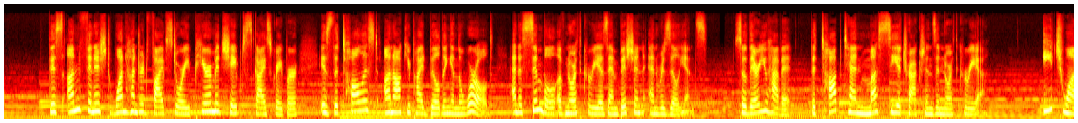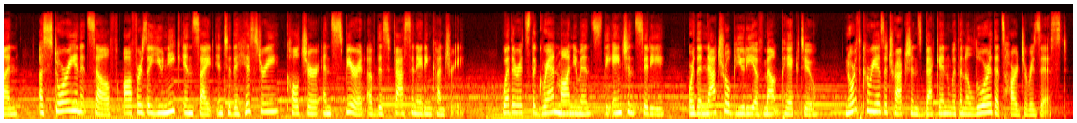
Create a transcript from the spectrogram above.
This unfinished 105-story pyramid-shaped skyscraper is the tallest unoccupied building in the world and a symbol of North Korea's ambition and resilience. So there you have it, the top 10 must-see attractions in North Korea. Each one, a story in itself offers a unique insight into the history, culture, and spirit of this fascinating country. Whether it's the grand monuments, the ancient city, or the natural beauty of Mount Paektu, North Korea's attractions beckon with an allure that's hard to resist.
